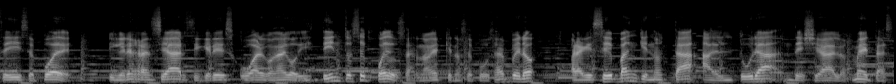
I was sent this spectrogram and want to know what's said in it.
sí, se puede. Si querés rancear, si querés jugar con algo distinto, se puede usar, no es que no se puede usar, pero para que sepan que no está a altura de llegar a los metas.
